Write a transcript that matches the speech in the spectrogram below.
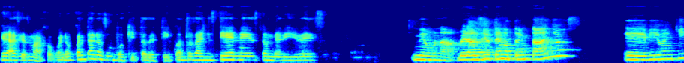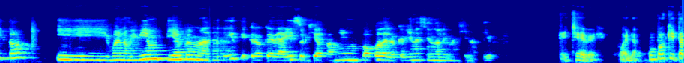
Gracias Majo. Bueno, cuéntanos un poquito de ti, ¿cuántos años tienes? ¿Dónde vives? De una, verás, yo tengo 30 años, eh, vivo en Quito y bueno, viví un tiempo en Madrid y creo que de ahí surgió también un poco de lo que viene siendo la imaginativa. Qué chévere. Bueno, un poquito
